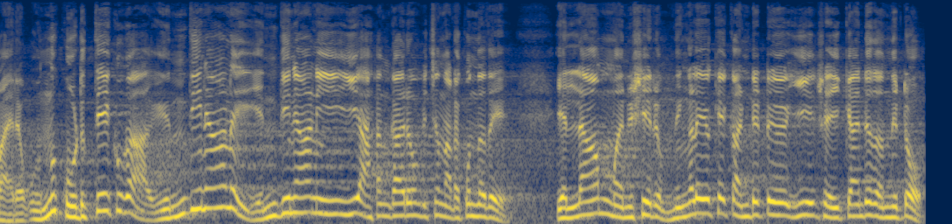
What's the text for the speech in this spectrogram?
പര ഒന്ന് കൊടുത്തേക്കുക. എന്തിനാണ്? എന്തിനാണ് ഈ ഈ അഹങ്കാരവും വെച്ച് നടക്കുന്നത്? എല്ലാം മനുഷ്യരും നിങ്ങളെയൊക്കെ കണ്ടിട്ട് ഈ ഷെയ്ക്കാന്റെ തന്നിട്ടോ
